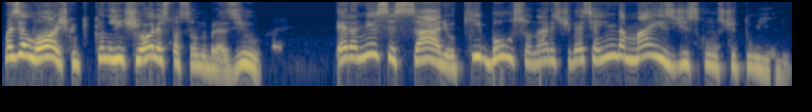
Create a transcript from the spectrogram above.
Mas é lógico que quando a gente olha a situação do Brasil, era necessário que Bolsonaro estivesse ainda mais desconstituído.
